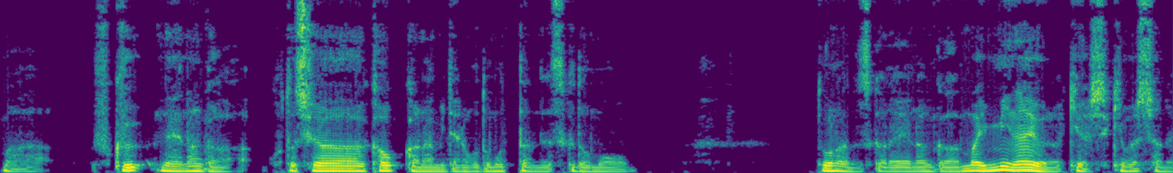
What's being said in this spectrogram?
まあ、服ね、なんか今年は買おうかなみたいなこと思ったんですけども、どうなんですかねなんかあんま意味ないような気がしてきましたね。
